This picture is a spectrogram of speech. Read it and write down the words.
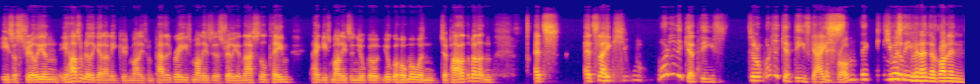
he's Australian. He hasn't really got any good management pedigree. He's managed the Australian national team. I think he's managing Yoko, Yokohama in Japan at the minute. And it's it's like, where did they get these? Do you know, where did they get these guys It's from? he wasn't even in the running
